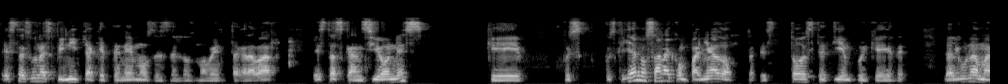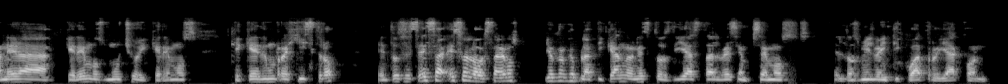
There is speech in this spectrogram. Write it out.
Esta es una espinita que tenemos desde los 90, grabar estas canciones que pues, pues que ya nos han acompañado todo este tiempo y que de, alguna manera queremos mucho y queremos que quede un registro. Entonces, esa, eso lo estaremos, yo creo que platicando en estos días, tal vez empecemos el 2024 ya con,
